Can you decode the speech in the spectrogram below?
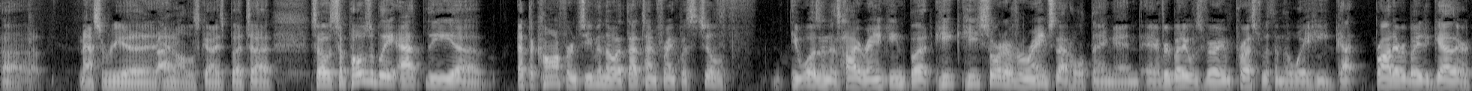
uh, Masseria and, and all those guys, but uh, so supposedly at the uh, at the conference, even though at that time Frank was still he wasn't as high ranking, but he he sort of arranged that whole thing, and everybody was very impressed with him the way he got brought everybody together.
